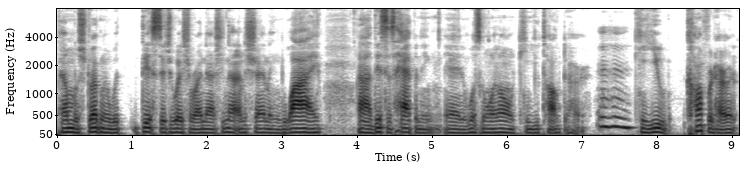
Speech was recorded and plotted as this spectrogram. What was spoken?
Pamela's struggling with this situation right now. She's not understanding why uh, this is happening and what's going on. Can you talk to her? Mm-hmm. Can you comfort her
